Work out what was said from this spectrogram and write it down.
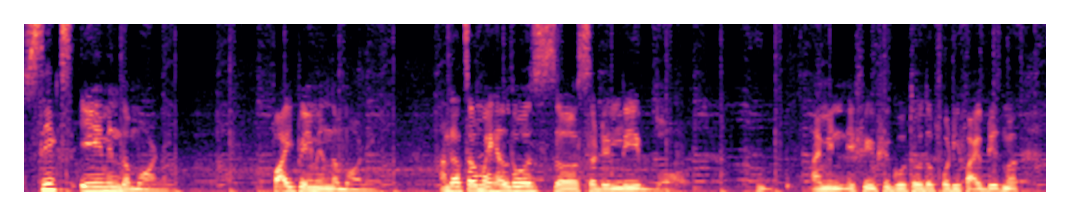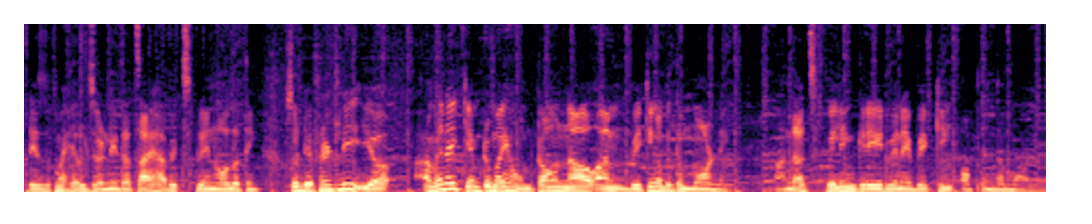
6 a.m in the morning 5 a.m in the morning and that's how my health was uh, suddenly I mean, if you, if you go through the 45 days my, days of my health journey, that's I have explained all the thing. So definitely, yeah, when I came to my hometown, now I'm waking up in the morning, and that's feeling great when I'm waking up in the morning.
